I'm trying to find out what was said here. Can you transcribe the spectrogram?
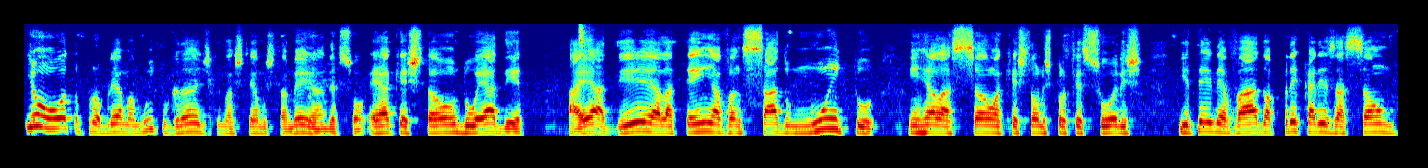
E um outro problema muito grande que nós temos também, Anderson, é a questão do EAD. A EAD ela tem avançado muito em relação à questão dos professores e tem levado à precarização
